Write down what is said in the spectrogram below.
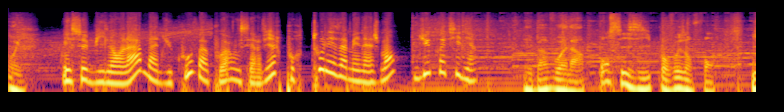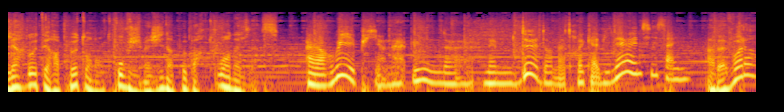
Oui. Et ce bilan-là, bah, du coup, va pouvoir vous servir pour tous les aménagements du quotidien. Et ben voilà, pensez-y pour vos enfants. L'ergothérapeute, on en trouve, j'imagine, un peu partout en Alsace. Alors oui, et puis il y en a une, euh, même deux dans notre cabinet à Ensisheim. Ah ben voilà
